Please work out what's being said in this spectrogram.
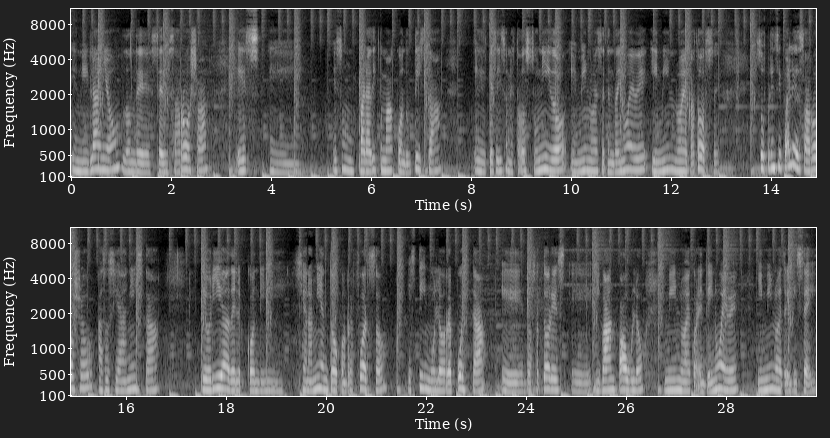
en el año donde se desarrolla, es, eh, es un paradigma conductista que se hizo en Estados Unidos en 1979 y 1914 sus principales desarrollos asociacionista, teoría del condicionamiento con refuerzo, estímulo, respuesta, eh, los actores eh, Iván Paulo, 1949 y 1936.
